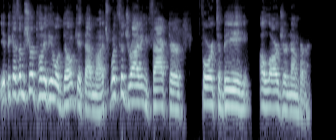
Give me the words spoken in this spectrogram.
Because I'm sure plenty of people don't get that much. What's the driving factor for it to be a larger number?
